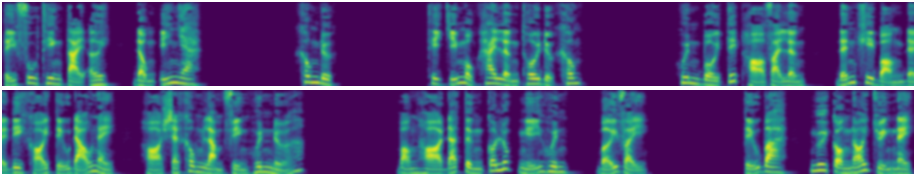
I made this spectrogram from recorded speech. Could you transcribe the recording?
tỷ phu thiên tài ơi, đồng ý nha. Không được. Thì chỉ một hai lần thôi được không? Huynh bồi tiếp họ vài lần, đến khi bọn đệ đi khỏi tiểu đảo này, họ sẽ không làm phiền huynh nữa. Bọn họ đã từng có lúc nghĩ huynh, bởi vậy. Tiểu ba, ngươi còn nói chuyện này,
